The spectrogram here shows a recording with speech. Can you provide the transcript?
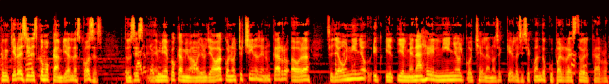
lo que quiero decir es cómo cambian las cosas. Entonces, en mi época mi mamá yo llevaba con ocho chinos en un carro, ahora se lleva un niño y, y, el menaje del niño, el coche, la no sé qué, así sé cuándo ocupa el resto del carro.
